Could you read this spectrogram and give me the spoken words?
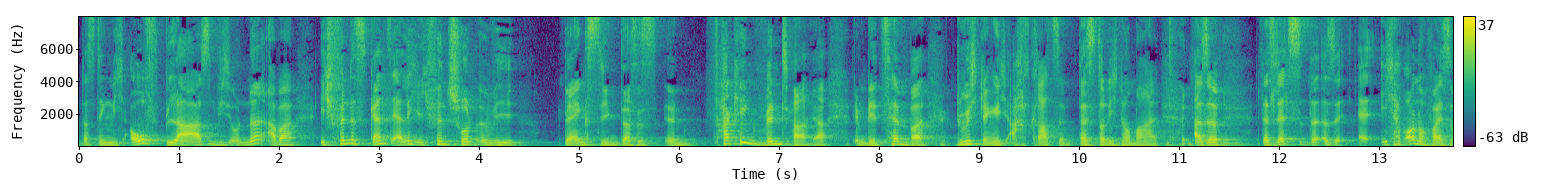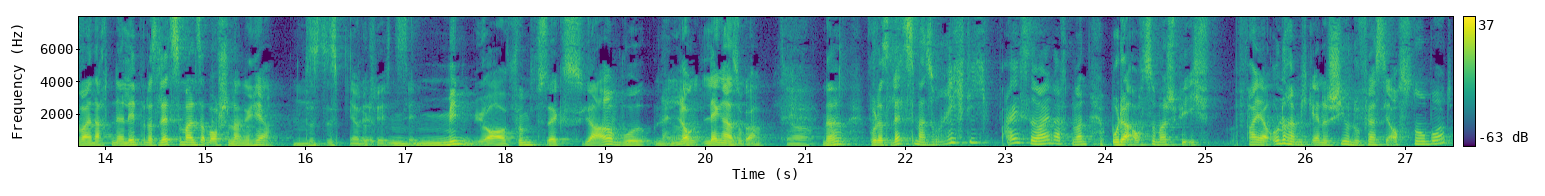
das Ding nicht aufblasen, wie so, ne? Aber ich finde es ganz ehrlich, ich finde es schon irgendwie beängstigend, dass es in fucking Winter, ja, im Dezember durchgängig 8 Grad sind. Das ist doch nicht normal. Also das letzte, also äh, ich habe auch noch weiße Weihnachten erlebt und das letzte Mal ist aber auch schon lange her. Das ist Ja, wirklich, äh. Min, ja, fünf, sechs Jahre, wo, nein, long, länger sogar. Ja. Ne? Wo das letzte Mal so richtig weiße Weihnachten waren. Oder auch zum Beispiel, ich fahre ja unheimlich gerne Ski und du fährst ja auch Snowboard.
